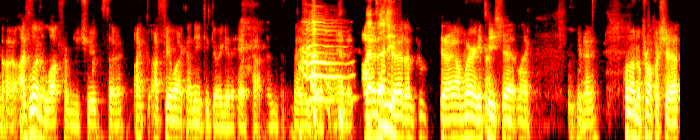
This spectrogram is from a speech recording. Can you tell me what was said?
No, I've learned a lot from YouTube, so I, I feel like I need to go get a haircut and maybe ah, iron, iron a only... shirt. you know, I'm wearing a t-shirt. Like you know, put on a proper shirt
